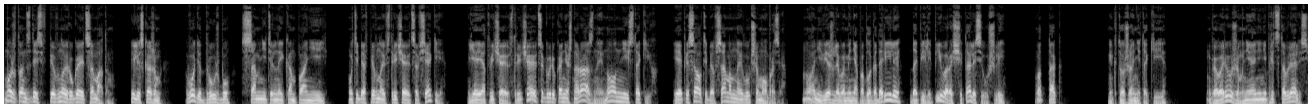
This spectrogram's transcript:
Может, он здесь в пивной ругается матом. Или, скажем, водит дружбу с сомнительной компанией. У тебя в пивной встречаются всякие? Я и отвечаю, встречаются, говорю, конечно, разные, но он не из таких и описал тебя в самом наилучшем образе. Ну, они вежливо меня поблагодарили, допили пиво, рассчитались и ушли. Вот так. И кто же они такие? Говорю же, мне они не представлялись.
